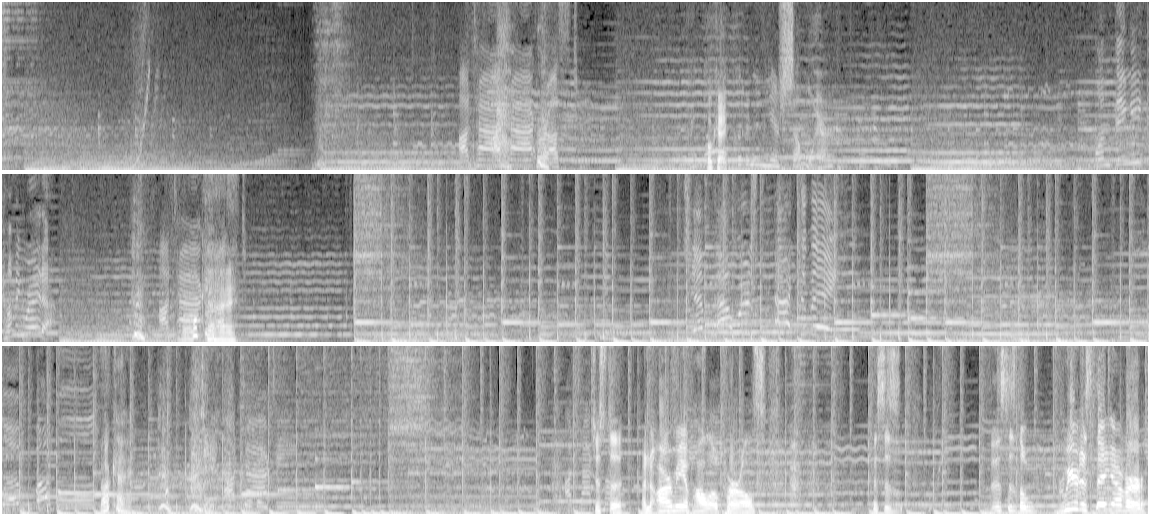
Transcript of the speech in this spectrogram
Attack. Attack. Thrust. Okay. Put it in here somewhere. Okay. Thrust. Gem powers activate. Love bubbles. Okay. Just a an army of hollow pearls. This is this is the weirdest thing ever.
